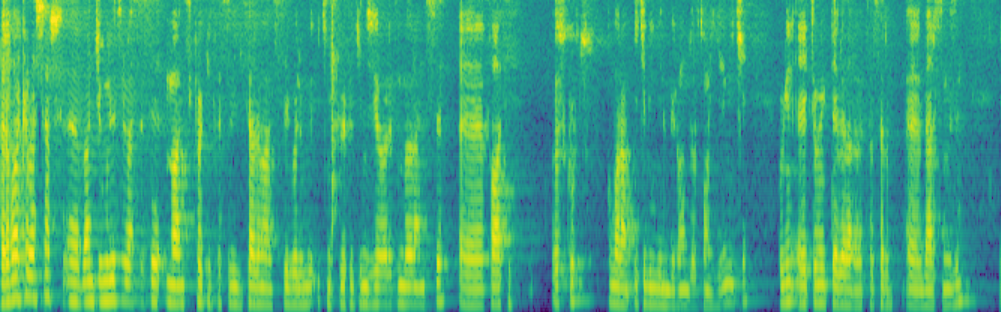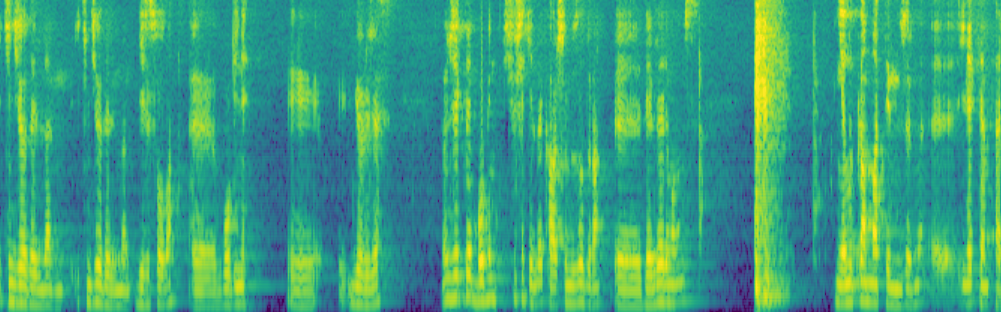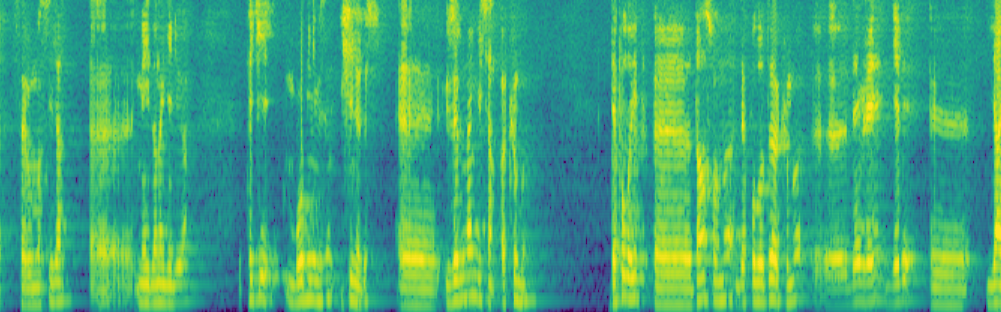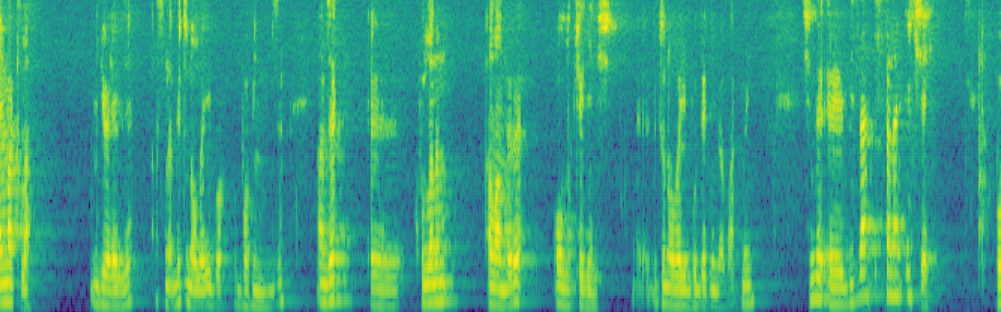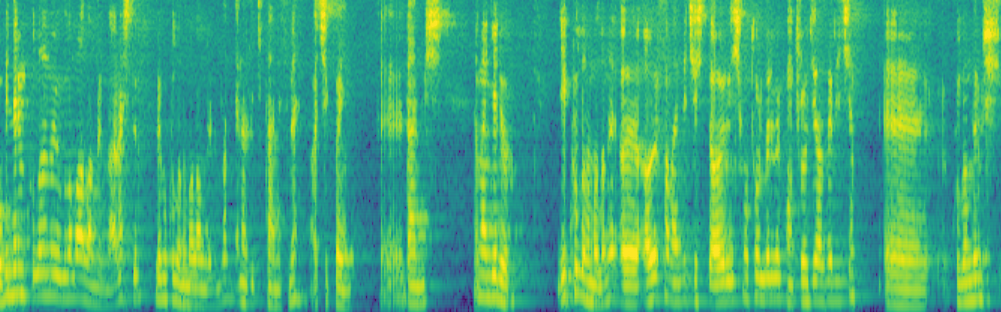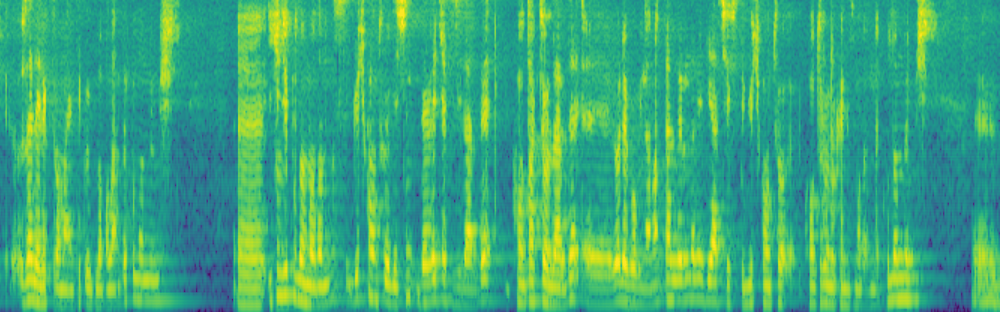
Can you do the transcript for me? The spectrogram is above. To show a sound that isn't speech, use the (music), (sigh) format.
Merhaba arkadaşlar, Ee, ben Cumhuriyet Üniversitesi Mühendislik Fakültesi Bilgisayar Mühendisliği bölümü 2. sınıf 2. öğretim öğrencisi ee, Fatih Özkurt. Numaram 2021 14 10 22. Bugün elektronik devreler ve tasarım ee, dersimizin ikinci ödevlerin ikinci ödevinden birisi olan ee, bobini ee, göreceğiz. Öncelikle bobin şu şekilde karşımızda duran devre elemanımız (coughs) yalıtkan maddenin üzerine iletken tel sarılmasıyla meydana geliyor. Peki bobinimizin işi nedir? Ee, üzerinden geçen akımı depolayıp e, daha sonra depoladığı akımı e, devreye geri e, yaymakla görevli. Aslında bütün olayı bu bobinimizin. Ancak e, kullanım alanları oldukça geniş. E, bütün olayı bu dediğime bakmayın. Şimdi e, bizden istenen ilk şey bobinlerin kullanım ve uygulama alanlarını araştırın ve bu kullanım alanlarından en az iki tanesini açıklayın e, denmiş. Hemen geliyorum. İlk kullanım alanı e, ağır sanayide çeşitli ağır iş motorları ve kontrol cihazları için e, kullanılmış özel elektromanyetik uygulamalarda kullanılmış. E, ikinci kullanım alanımız güç kontrolü için devre kesicilerde, kontaktörlerde, röle bobin anahtarlarında ve diğer çeşitli güç kontrol, kontrol mekanizmalarında kullanılmış.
